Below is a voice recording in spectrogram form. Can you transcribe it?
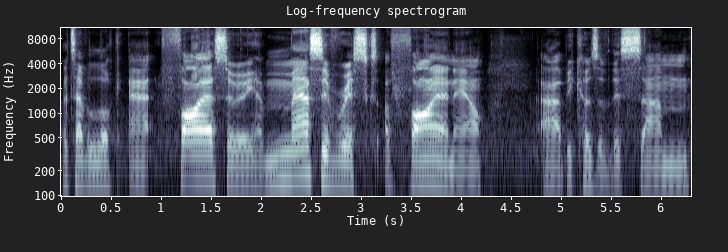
Let's have a look at fire. So we have massive risks of fire now uh, because of this, um,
